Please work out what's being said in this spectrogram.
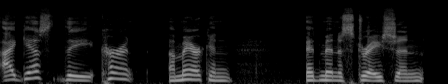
I guess the current American administration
